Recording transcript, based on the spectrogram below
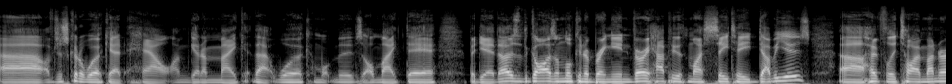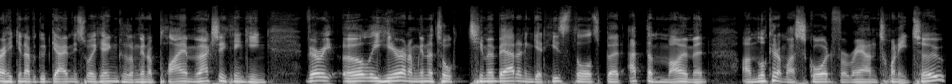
Uh, I've just got to work out how I'm going to make that work and what moves I'll make there. But yeah, those are the guys I'm looking to bring in. Very happy with my CTWs. Uh, hopefully, Ty Munro, he can have a good game this weekend because I'm going to play him. I'm actually thinking very early here, and I'm going to talk to Tim about it and get his thoughts. But at the moment, I'm looking at my squad for round 22.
